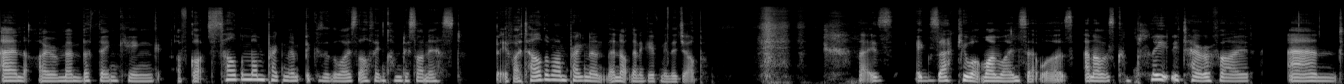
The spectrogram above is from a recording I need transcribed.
And I remember thinking, I've got to tell them I'm pregnant because otherwise they'll think I'm dishonest. But if I tell them I'm pregnant, they're not going to give me the job. That is exactly what my mindset was. And I was completely terrified. And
